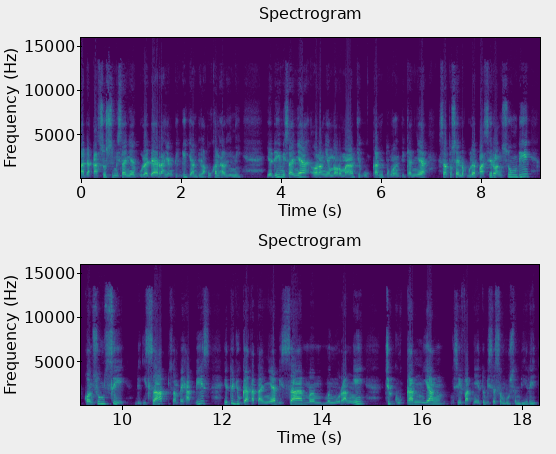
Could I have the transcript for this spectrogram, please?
pada kasus misalnya gula darah yang tinggi jangan dilakukan hal ini. Jadi misalnya orang yang normal cegukan untuk menghentikannya satu sendok gula pasir langsung dikonsumsi, diisap sampai habis itu juga katanya bisa mengurangi cekukan yang sifatnya itu bisa sembuh sendiri.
